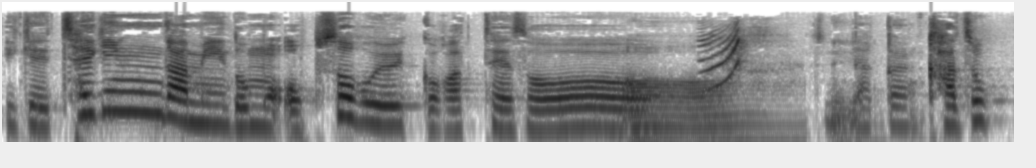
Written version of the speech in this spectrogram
이게 책임감이 너무 없어 보일 것 같아서 어, 좀 네. 약간 가족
